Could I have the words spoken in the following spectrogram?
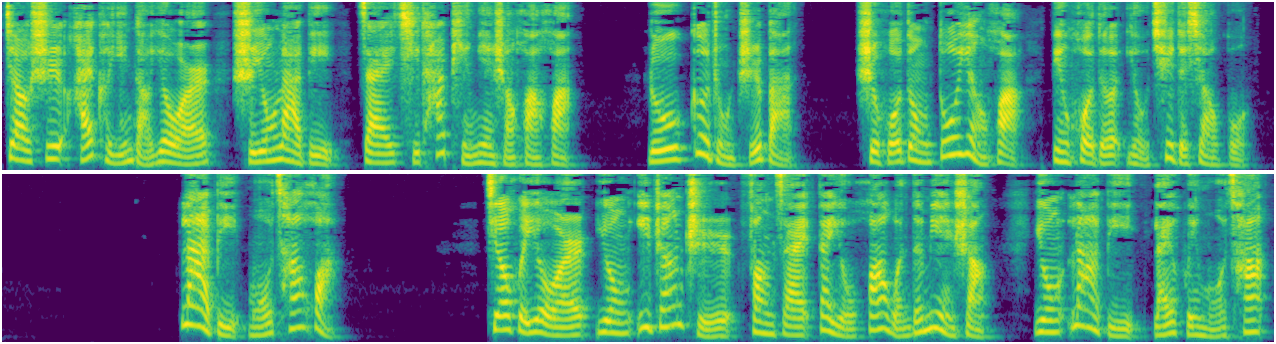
教师还可引导幼儿使用蜡笔在其他平面上画画，如各种纸板，使活动多样化并获得有趣的效果。蜡笔摩擦画。教会幼儿用一张纸放在带有花纹的面上，用蜡笔来回摩擦，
